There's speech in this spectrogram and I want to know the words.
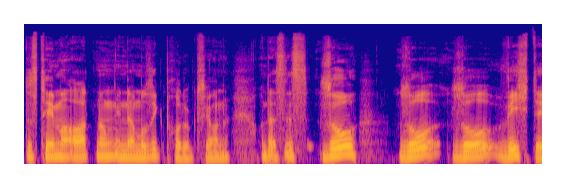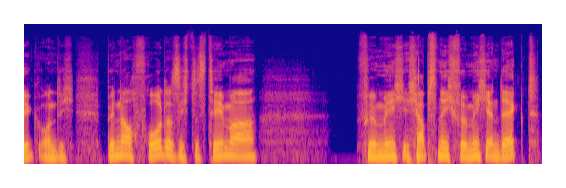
das Thema Ordnung in der Musikproduktion. Und das ist so, so, so wichtig. Und ich bin auch froh, dass ich das Thema für mich, ich habe es nicht für mich entdeckt,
